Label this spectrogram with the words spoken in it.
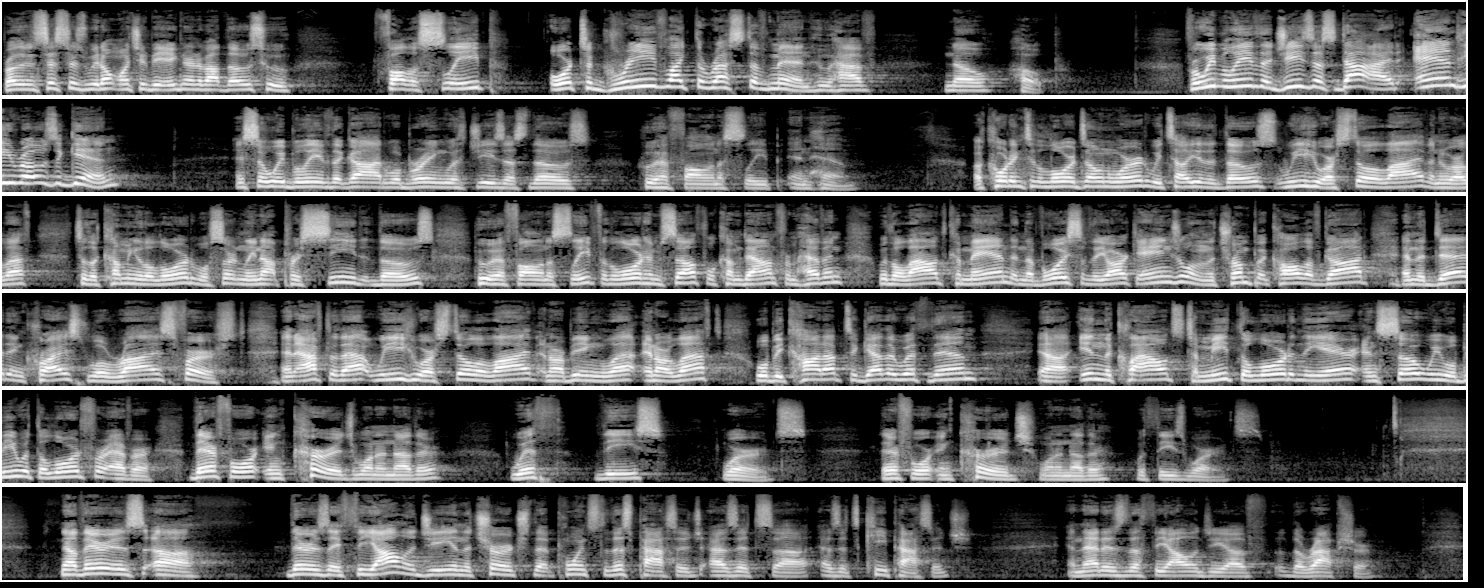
Brothers and sisters, we don't want you to be ignorant about those who fall asleep or to grieve like the rest of men who have no hope. For we believe that Jesus died and he rose again, and so we believe that God will bring with Jesus those who have fallen asleep in him. According to the Lord's own word, we tell you that those, we who are still alive and who are left till the coming of the Lord, will certainly not precede those who have fallen asleep. For the Lord himself will come down from heaven with a loud command and the voice of the archangel and the trumpet call of God, and the dead in Christ will rise first. And after that, we who are still alive and are being le- and are left will be caught up together with them. Uh, in the clouds to meet the Lord in the air, and so we will be with the Lord forever. Therefore, encourage one another with these words. Therefore, encourage one another with these words. Now, there is, uh, there is a theology in the church that points to this passage as its, uh, as its key passage, and that is the theology of the rapture.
